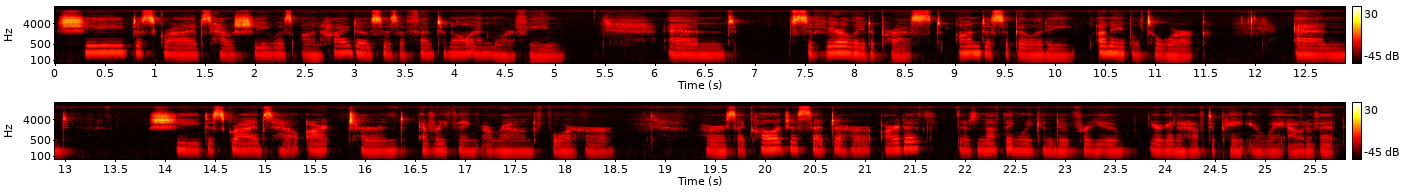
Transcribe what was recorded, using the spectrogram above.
She describes how she was on high doses of fentanyl and morphine and severely depressed, on disability, unable to work. And she describes how art turned everything around for her. Her psychologist said to her, Ardith, there's nothing we can do for you. You're going to have to paint your way out of it.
